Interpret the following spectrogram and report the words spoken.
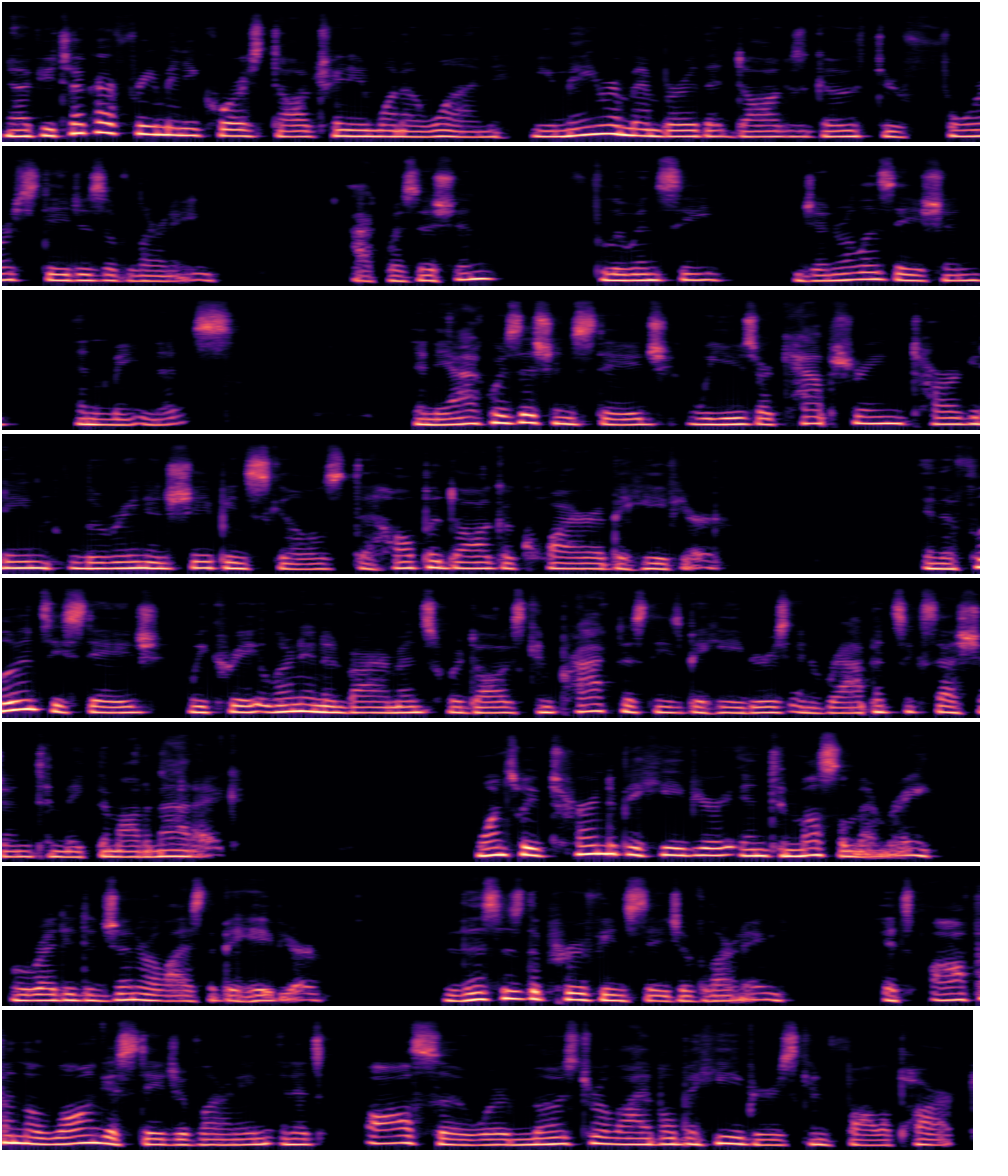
Now, if you took our free mini course Dog Training 101, you may remember that dogs go through four stages of learning acquisition, fluency, generalization, and maintenance. In the acquisition stage, we use our capturing, targeting, luring, and shaping skills to help a dog acquire a behavior. In the fluency stage, we create learning environments where dogs can practice these behaviors in rapid succession to make them automatic. Once we've turned a behavior into muscle memory, we're ready to generalize the behavior. This is the proofing stage of learning. It's often the longest stage of learning, and it's also where most reliable behaviors can fall apart.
